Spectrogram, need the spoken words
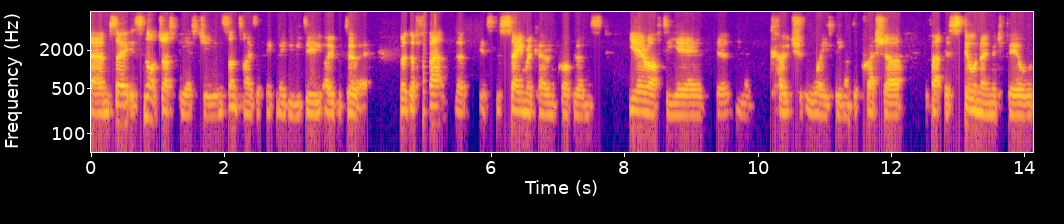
Um, so it's not just PSG, and sometimes I think maybe we do overdo it. But the fact that it's the same recurring problems year after year, the you know, coach always being under pressure, the fact there's still no midfield,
